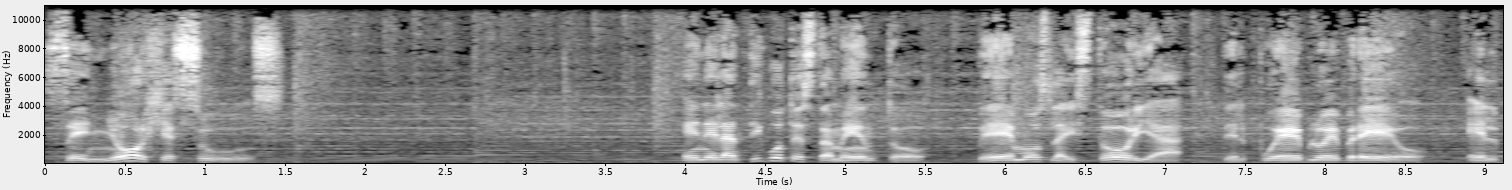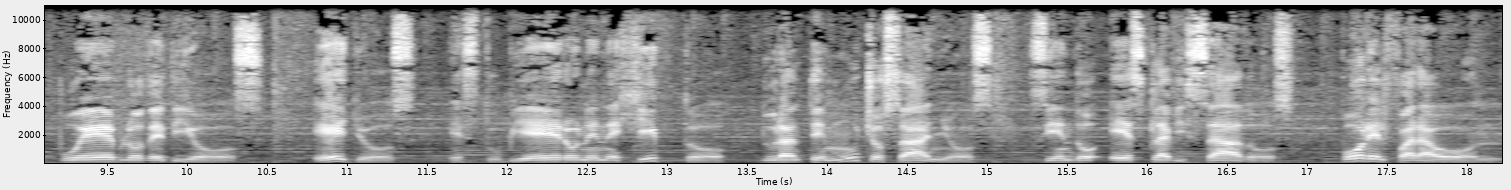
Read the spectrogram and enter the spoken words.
Señor Jesús. En el Antiguo Testamento vemos la historia del pueblo hebreo, el pueblo de Dios ellos estuvieron en Egipto durante muchos años siendo esclavizados por el faraón,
